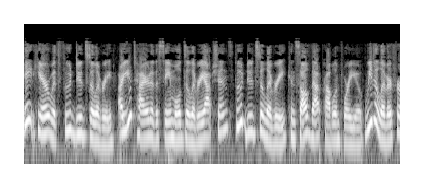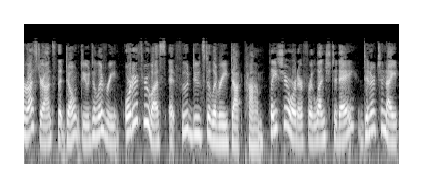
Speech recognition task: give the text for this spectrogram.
Kate here with Food Dudes Delivery. Are you tired of the same old delivery options? Food Dudes Delivery can solve that problem for you. We deliver for restaurants that don't do delivery. Order through us at fooddudesdelivery.com. Place your order for lunch today, dinner tonight,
